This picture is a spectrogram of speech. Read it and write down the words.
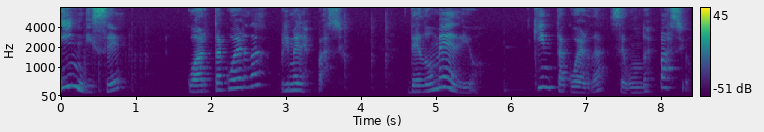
Índice, cuarta cuerda, primer espacio. Dedo medio, quinta cuerda, segundo espacio.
